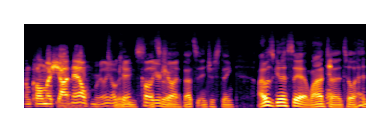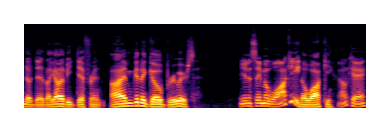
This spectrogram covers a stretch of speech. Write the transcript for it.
I'm calling my shot now. Really? Okay, call that's your uh, shot. That's interesting. I was gonna say Atlanta until Hendo did, but I gotta be different. I'm gonna go Brewers, You're gonna say Milwaukee? Milwaukee. Okay.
